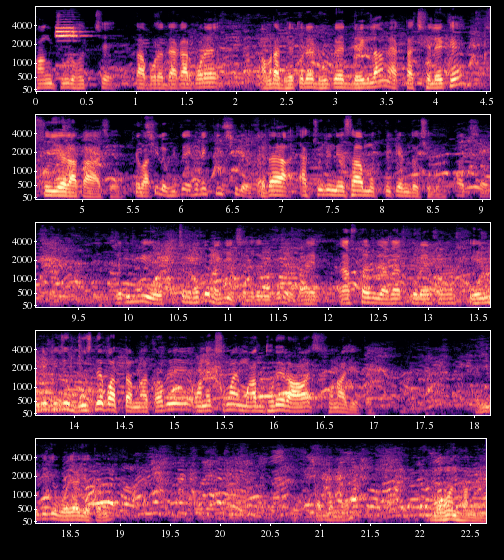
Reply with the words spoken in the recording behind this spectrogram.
ভাঙচুর হচ্ছে। তারপরে দেখার পরে আমরা ভেতরে ঢুকে দেখলাম একটা ছেলেকে শুইয়ে রাখা আছে। এবার ছিল? ভিতরে এখানে কি ছিল এটা? অ্যাকচুয়ালি নেশা মুক্তি কেন্দ্র ছিল। আচ্ছা আচ্ছা। এরকম কি অত্যাচার হতো নাকি ছেলেদের উপরে? মানে রাস্তায় যাতায়াত করে এমনি কিছু বুঝতে পারতাম না তবে অনেক সময় মারধরের আওয়াজ শোনা যেত। এমনি কিছু বোঝা যেত না। মোহন হামদি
